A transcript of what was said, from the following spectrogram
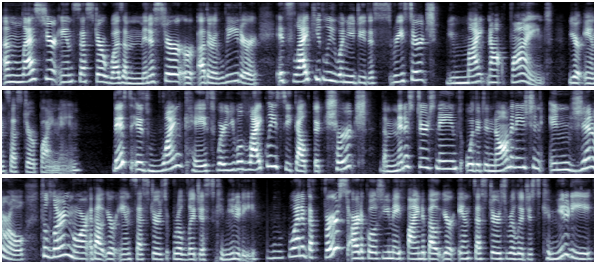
Unless your ancestor was a minister or other leader, it's likely when you do this research, you might not find your ancestor by name. This is one case where you will likely seek out the church, the minister's names, or the denomination in general to learn more about your ancestors' religious community. One of the first articles you may find about your ancestors' religious community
